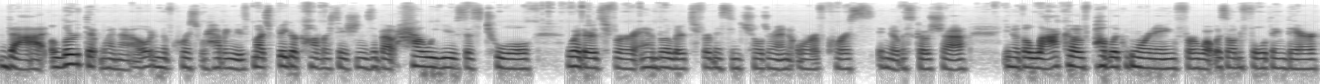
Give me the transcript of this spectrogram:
that alert that went out. And of course, we're having these much bigger conversations about how we use this tool, whether it's for Amber Alerts for missing children, or of course, in Nova Scotia, you know, the lack of public warning for what was unfolding there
